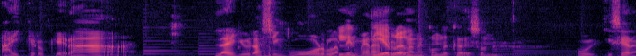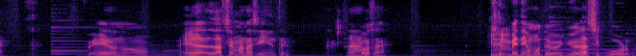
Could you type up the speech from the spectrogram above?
Ay, creo que era. La de Jurassic World, la el primera. entierro de la anaconda cabezona. uy, quisiera. Pero no, era la semana siguiente. La Ah. cosa. Veníamos de ver Jurassic World.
